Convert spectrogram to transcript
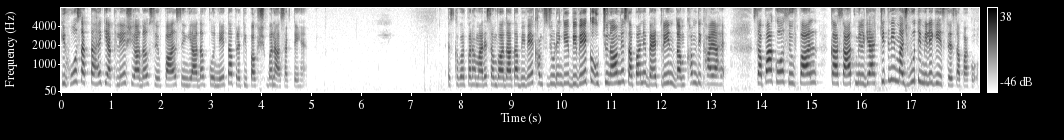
कि हो सकता है कि अखिलेश यादव, शिवपाल सिंह यादव को नेता प्रतिपक्ष बना सकते हैं। इस खबर पर हमारे संवाददाता विवेक हमसे जुड़ेंगे। विवेक, उपचुनाव में सपा ने बेहतरीन दमखम दिखाया है। सपा को शिवपाल का साथ मिल गया। कितनी मजबूती मिलेगी इससे सपा को?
